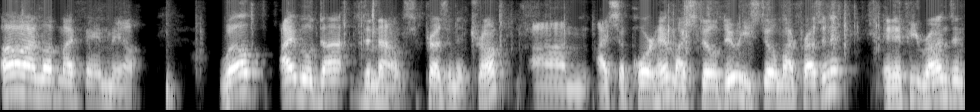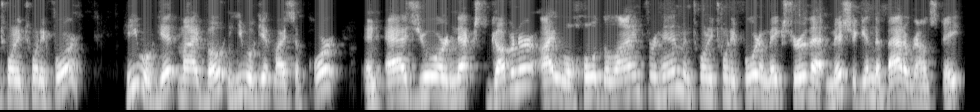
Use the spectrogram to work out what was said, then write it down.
I love my fan mail. Well, I will not denounce President Trump. Um, I support him. I still do. He's still my president. And if he runs in 2024, he will get my vote and he will get my support. And as your next governor, I will hold the line for him in 2024 to make sure that Michigan, the battleground state,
